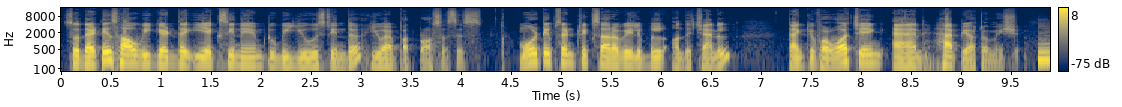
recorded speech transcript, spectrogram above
so that is how we get the exe name to be used in the UiPath processes. More tips and tricks are available on the channel. Thank you for watching and happy automation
